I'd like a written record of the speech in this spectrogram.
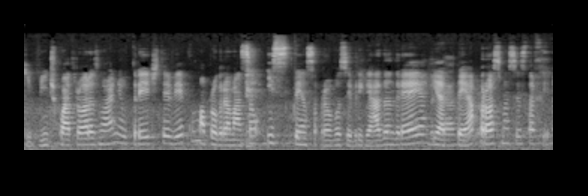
que 24 horas no ar, New Trade TV, com uma programação extensa para você. Obrigada, Andréia, e até a próxima sexta-feira.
